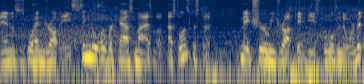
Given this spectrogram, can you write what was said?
Let's just go ahead and drop a single overcast miasma of pestilence just to make sure we drop kick these fools into orbit.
